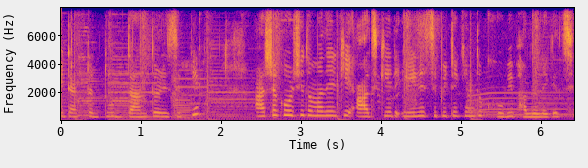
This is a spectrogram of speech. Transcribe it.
এটা একটা দুর্দান্ত রেসিপি আশা করছি তোমাদের কি আজকের এই রেসিপিটা কিন্তু খুবই ভালো লেগেছে।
